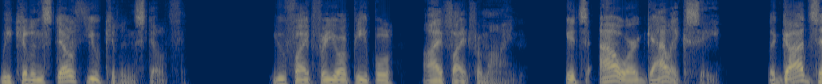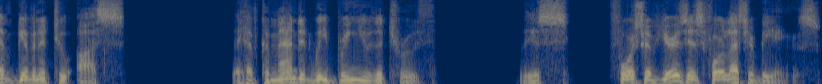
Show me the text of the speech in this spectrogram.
We kill in stealth, you kill in stealth. You fight for your people, I fight for mine. It's our galaxy. The gods have given it to us. They have commanded we bring you the truth. This Force of yours is for lesser beings,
